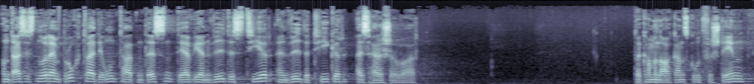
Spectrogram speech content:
Und das ist nur ein Bruchteil der Untaten dessen, der wie ein wildes Tier, ein wilder Tiger als Herrscher war. Da kann man auch ganz gut verstehen,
